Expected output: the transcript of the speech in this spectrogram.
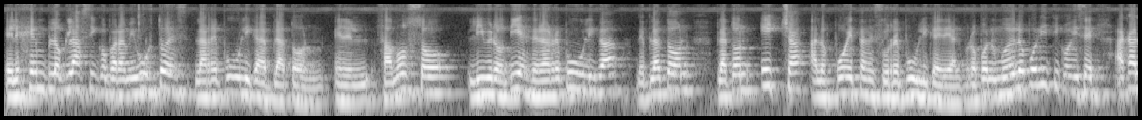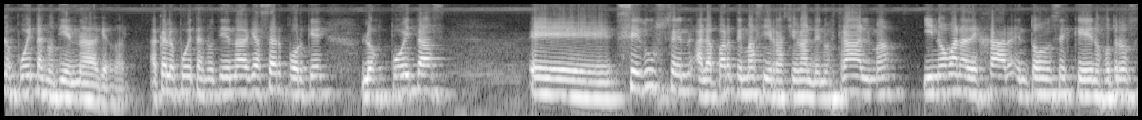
El ejemplo clásico para mi gusto es la República de Platón. En el famoso libro 10 de la República de Platón, Platón echa a los poetas de su República ideal. Propone un modelo político y dice, acá los poetas no tienen nada que ver. Acá los poetas no tienen nada que hacer porque los poetas eh, seducen a la parte más irracional de nuestra alma y no van a dejar entonces que nosotros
